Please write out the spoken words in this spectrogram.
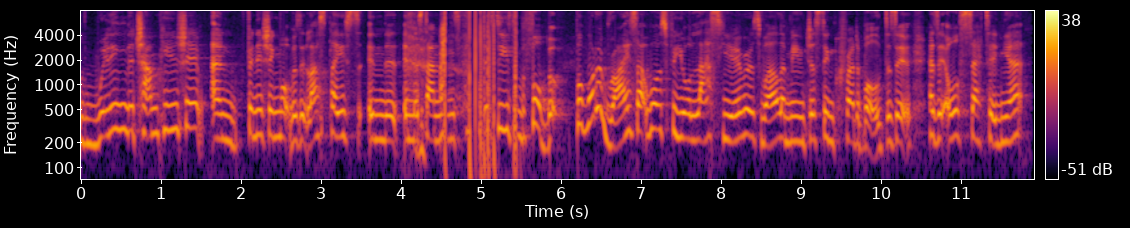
winning the championship and finishing what was it last place in the in the standings the season before. But but what a rise that was for your last year as well. I mean, just incredible. Does it has it all set in yet?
